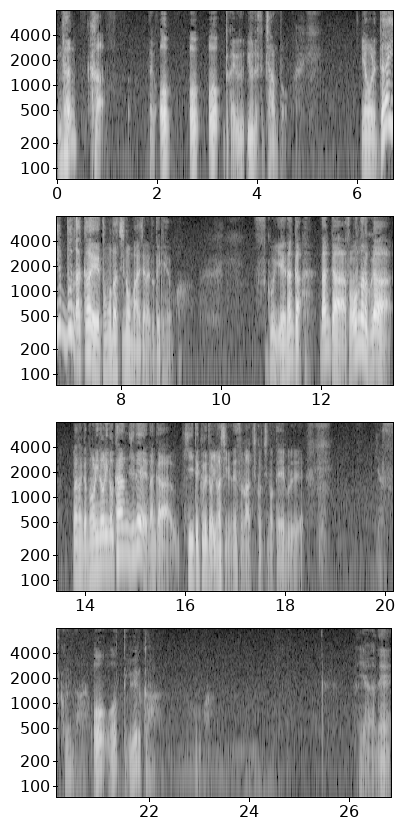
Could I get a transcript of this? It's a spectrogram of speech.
なんか、なんかお、お、とか言う言うんですよ、ちゃんと。いや、俺、だいぶ仲ええ友達の前じゃないとできへんわ。すごい、え、なんか、なんか、その女の子が、まあなんかノリノリの感じで、なんか、聞いてくれてはいましたけどね、そのあちこちのテーブルで。いや、すごいな。お、おって言えるか。ほんま。いやね。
